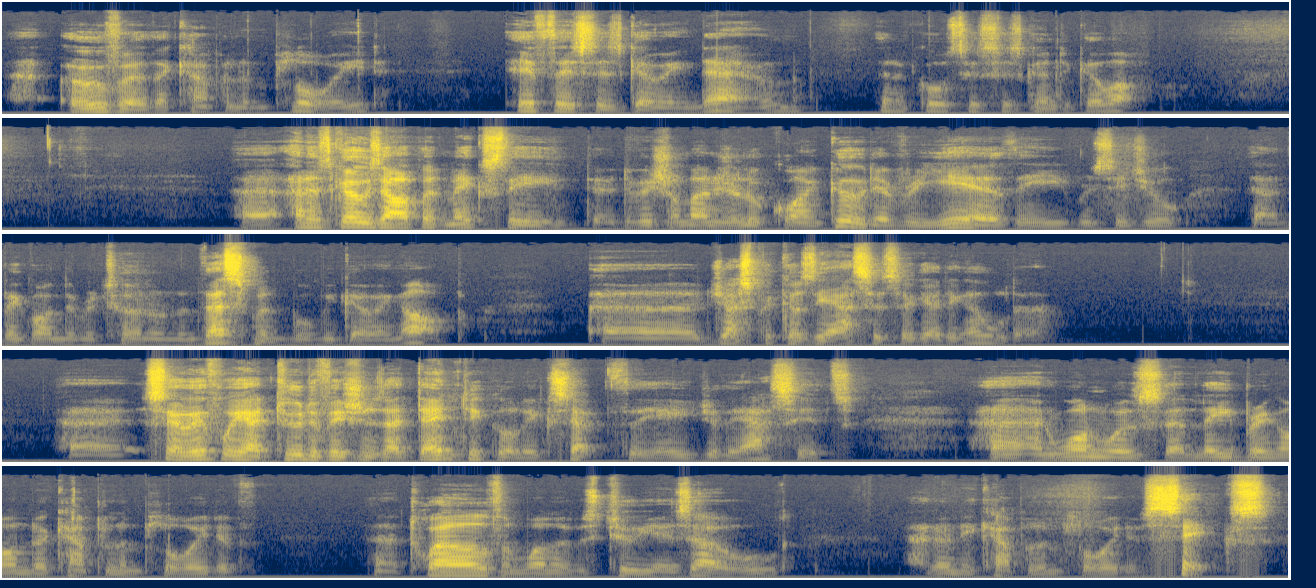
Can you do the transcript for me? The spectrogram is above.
uh, over the capital employed. If this is going down, then of course this is going to go up. Uh, and as it goes up, it makes the, divisional manager look quite good. Every year, the residual, that big one, the return on investment will be going up uh, just because the assets are getting older. Uh, so if we had two divisions identical except for the age of the assets, uh, and one was uh, labouring under capital employed of uh, 12 and one that was two years old, had only a capital employed of six,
